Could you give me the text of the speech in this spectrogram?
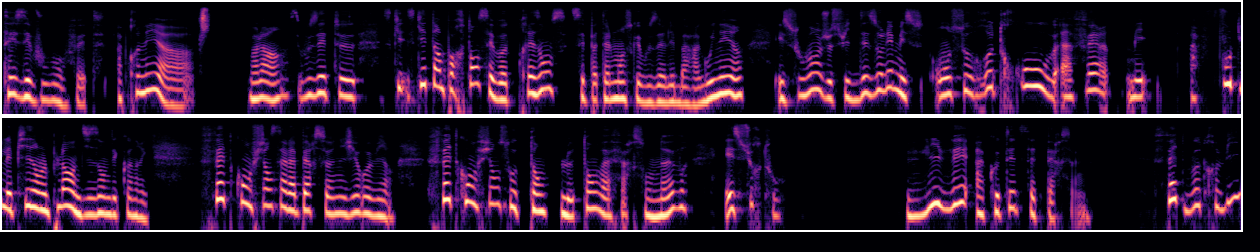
taisez-vous en fait. Apprenez à voilà, hein, vous êtes. Ce, qui, ce, qui, est important, c'est votre présence. C'est pas tellement ce que vous allez baragouiner. Hein. Et souvent, je suis désolée, mais on se retrouve à faire, mais à foutre les pieds dans le plat en disant des conneries. Faites confiance à la personne, j'y reviens. Faites confiance au temps, le temps va faire son œuvre, et surtout, vivez à côté de cette personne. Faites votre vie.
